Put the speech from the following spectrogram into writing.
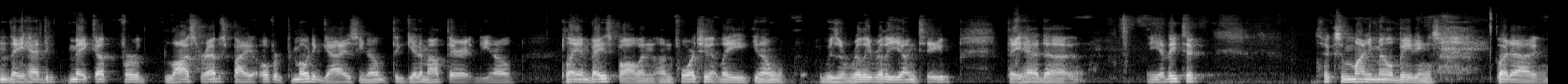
they had to make up for lost reps by over promoting guys, you know, to get them out there, you know, playing baseball. And unfortunately, you know, it was a really, really young team. They had, uh, yeah, they took took some monumental beatings. But uh,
